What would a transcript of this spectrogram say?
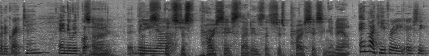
Got a great team, and then we've got so the the that's, uh, that's just process. That is. That's just processing it out. And like every, actually,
